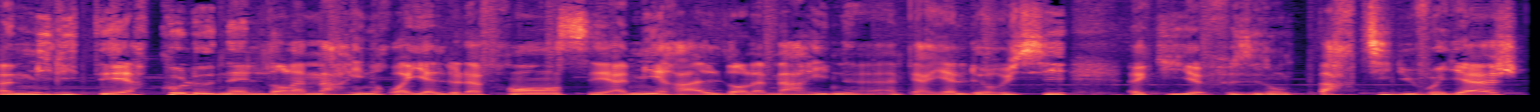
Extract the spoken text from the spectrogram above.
un militaire colonel dans la marine royale de la France et amiral dans la marine impériale de Russie, euh, qui faisait donc partie du voyage.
